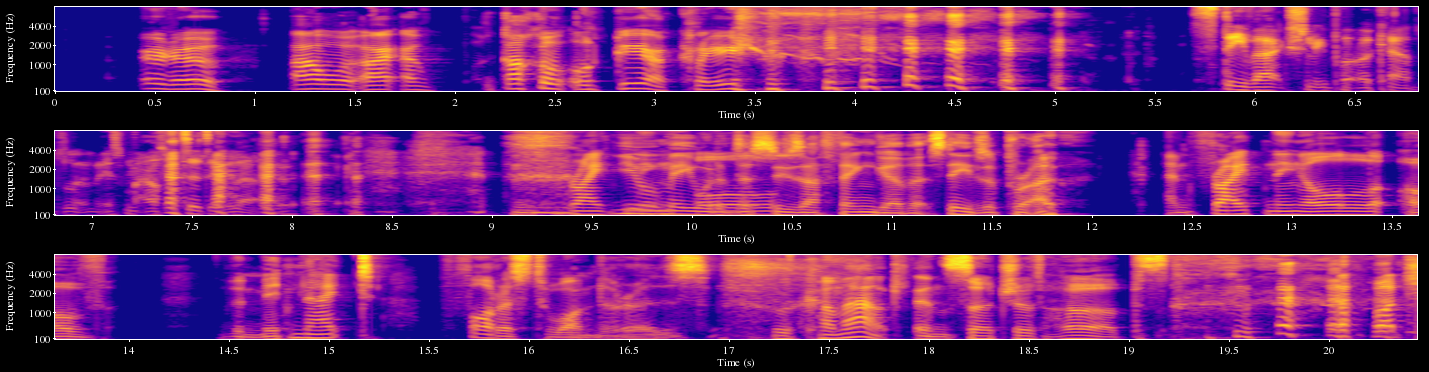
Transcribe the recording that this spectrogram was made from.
Hello, I, I, I got a gear, please. Steve actually put a candle in his mouth to do that. You and me would have all- just used our finger, but Steve's a pro. and frightening all of the midnight forest wanderers who come out in search of herbs, much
